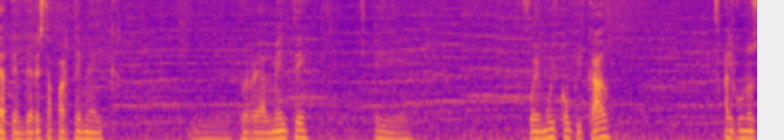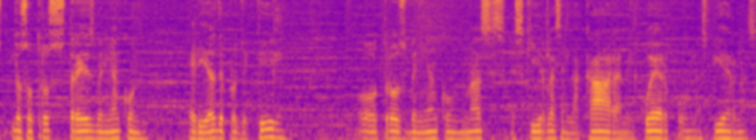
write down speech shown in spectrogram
atender esta parte médica. pues realmente fue muy complicado. Algunos, los otros tres venían con heridas de proyectil, otros venían con unas esquirlas en la cara, en el cuerpo, en las piernas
